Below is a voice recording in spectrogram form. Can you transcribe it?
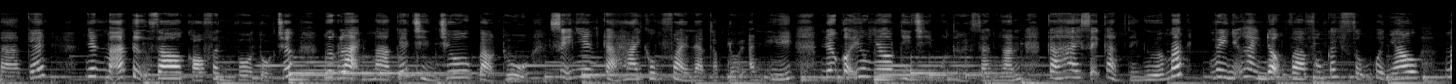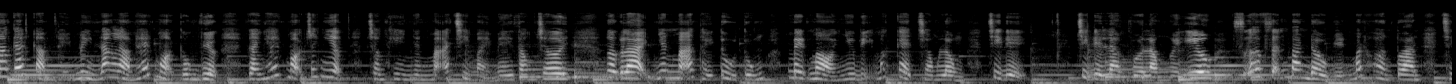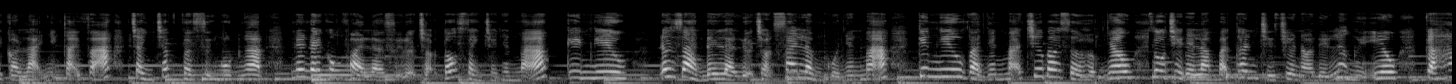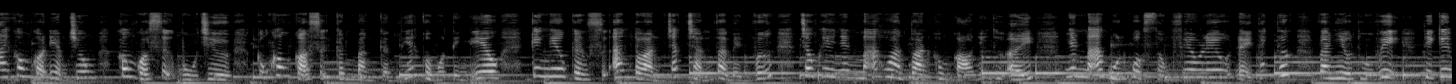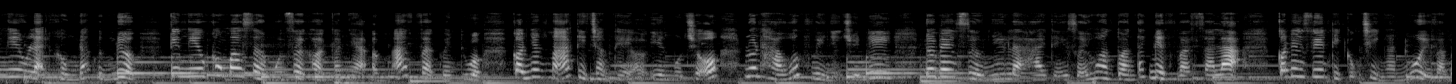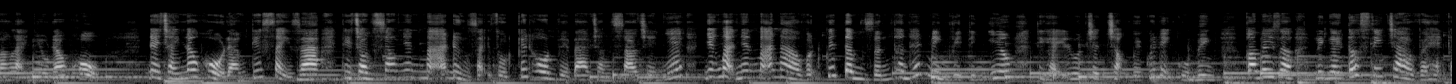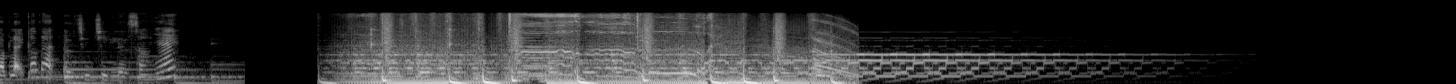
mà kết, nhân mã tự do có phần vô tổ chức, ngược lại mà kết chỉnh chu, bảo thủ, dĩ nhiên cả hai không phải là cặp đôi ăn ý. Nếu có yêu nhau thì chỉ một thời gian ngắn, cả hai sẽ cảm thấy ngứa mắt vì những hành động và phong cách sống của nhau. Mà kết cảm thấy mình đang làm hết mọi công việc, gánh hết mọi trách nhiệm, trong khi nhân mã chỉ mải mê rong chơi. Ngược lại, nhân mã thấy tù túng, mệt mỏi như bị mắc kẹt trong lồng, chỉ để chỉ để làm vừa lòng người yêu, sự hấp dẫn ban đầu biến mất hoàn toàn, chỉ còn lại những cãi vã, tranh chấp và sự ngột ngạt, nên đây không phải là sự lựa chọn tốt dành cho nhân mã. Kim ngưu Đơn giản đây là lựa chọn sai lầm của nhân mã. Kim ngưu và nhân mã chưa bao giờ hợp nhau, dù chỉ để làm bạn thân chứ chưa nói đến là người yêu. Cả hai không có điểm chung, không có sự bù trừ, cũng không có sự cân bằng cần thiết của một tình yêu. Kim ngưu cần sự an toàn, chắc chắn và bền vững, trong khi nhân mã hoàn toàn không có những thứ ấy. Nhân mã muốn cuộc sống phiêu lưu, đầy thách thức và nhiều thú vị thì Kim ngưu lại không đáp ứng được. Kim ngưu không bao giờ muốn rời khỏi căn nhà ấm áp và quen thuộc, còn nhân mã thì chẳng thể ở yên một chỗ, luôn háo hức vì những chuyến đi. Đôi bên dường như là hai thế giới hoàn toàn tách biệt và xa lạ. Có nên duyên thì cũng chỉ ngắn ngủi và mang lại nhiều đau khổ. Để tránh đau khổ đáng tiếc xảy ra thì chòm sao nhân mã đừng dại dột kết hôn với ba chòm sao trên nhé. Những bạn nhân mã nào vẫn quyết tâm dấn thân hết mình vì tình yêu thì hãy luôn trân trọng với quyết định của mình. Còn bây giờ, Linh Ngày Tốt xin chào và hẹn gặp lại các bạn ở chương trình lần sau nhé.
